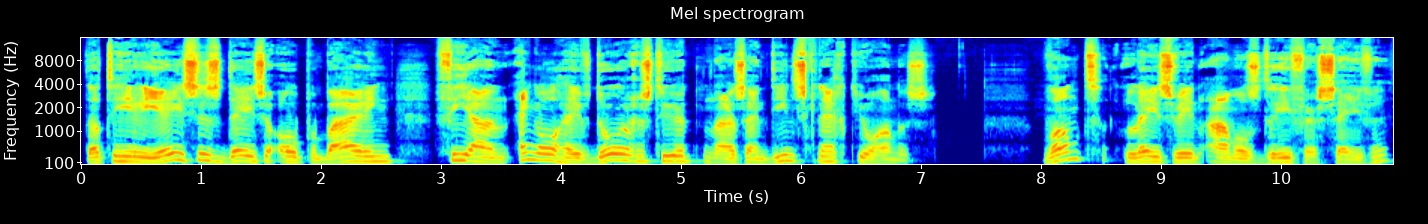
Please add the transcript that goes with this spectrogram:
dat de Heer Jezus deze openbaring via een engel heeft doorgestuurd naar zijn dienstknecht Johannes. Want, lezen we in Amos 3, vers 7,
